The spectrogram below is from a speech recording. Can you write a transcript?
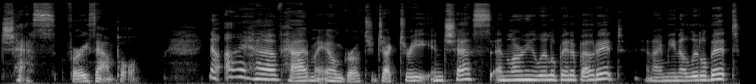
chess, for example. Now, I have had my own growth trajectory in chess and learning a little bit about it, and I mean a little bit,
